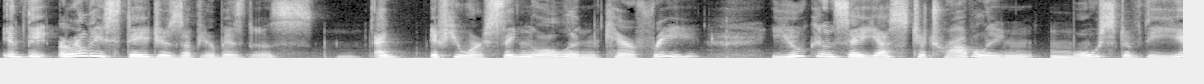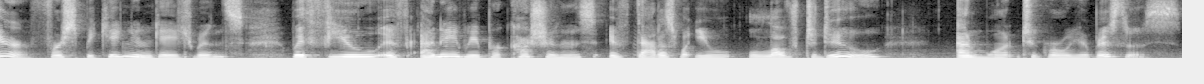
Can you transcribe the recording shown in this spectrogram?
In the early stages of your business, and if you are single and carefree, you can say yes to traveling most of the year for speaking engagements with few, if any, repercussions if that is what you love to do and want to grow your business.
